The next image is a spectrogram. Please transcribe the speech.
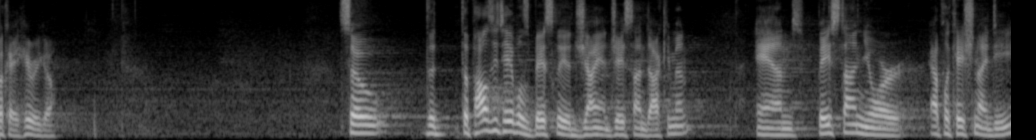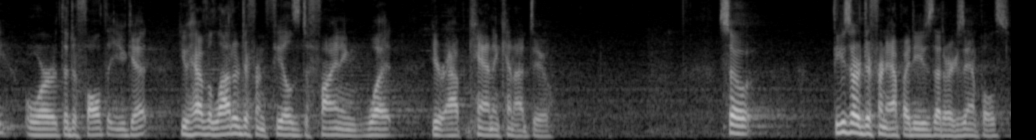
Okay, here we go. So the, the policy table is basically a giant JSON document. And based on your application ID or the default that you get, you have a lot of different fields defining what your app can and cannot do. So these are different app IDs that are examples.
